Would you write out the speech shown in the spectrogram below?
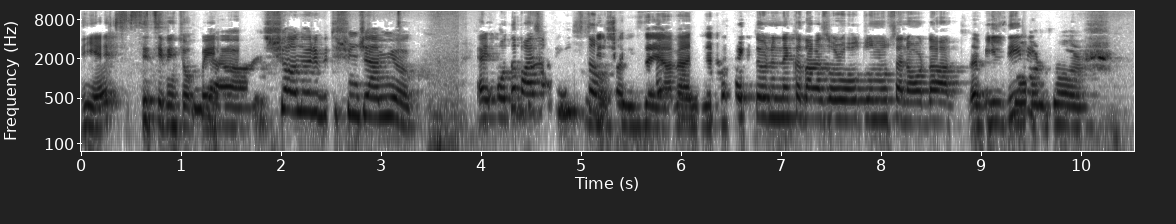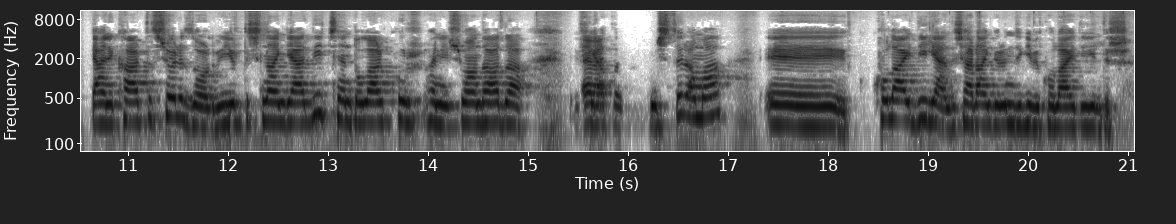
diye. Stilin çok beğendiği. Şu an öyle bir düşüncem yok. Yani e, o da başka bir iş tanısı. ya bence. Sektörünün ne kadar zor olduğunu sen orada bildiğin Zor mi? zor. Yani kartız şöyle zordu. Bir yurt dışından geldiği için hani dolar kur hani şu an daha da fiyatla evet. ama e, kolay değil yani dışarıdan göründüğü gibi kolay değildir.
